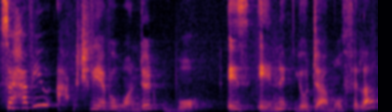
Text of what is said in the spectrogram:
So have you actually ever wondered what is in your dermal filler?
